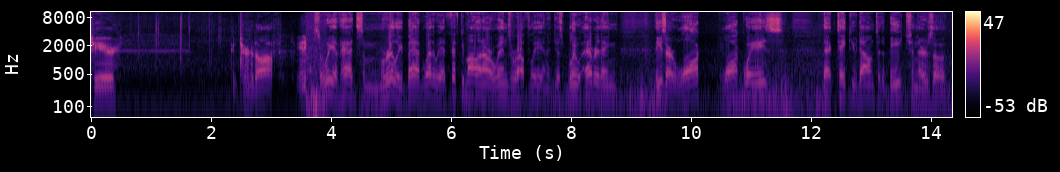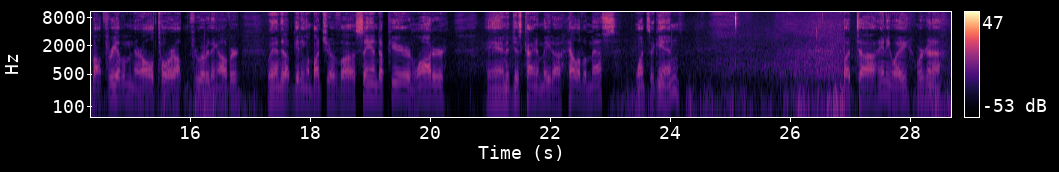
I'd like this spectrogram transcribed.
here. Can turn it off. Any so we have had some really bad weather. We had 50 mile an hour winds roughly, and it just blew everything. These are walk walkways that take you down to the beach, and there's uh, about three of them, and they're all tore up and threw everything over. We ended up getting a bunch of uh, sand up here and water, and it just kind of made a hell of a mess once again. But uh, anyway, we're gonna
